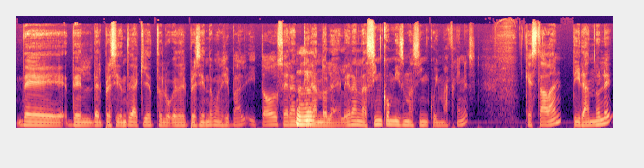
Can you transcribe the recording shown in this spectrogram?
de, del, del presidente de aquí, del presidente municipal, y todos eran tirándole a él. Eran las cinco mismas cinco imágenes que estaban tirándole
